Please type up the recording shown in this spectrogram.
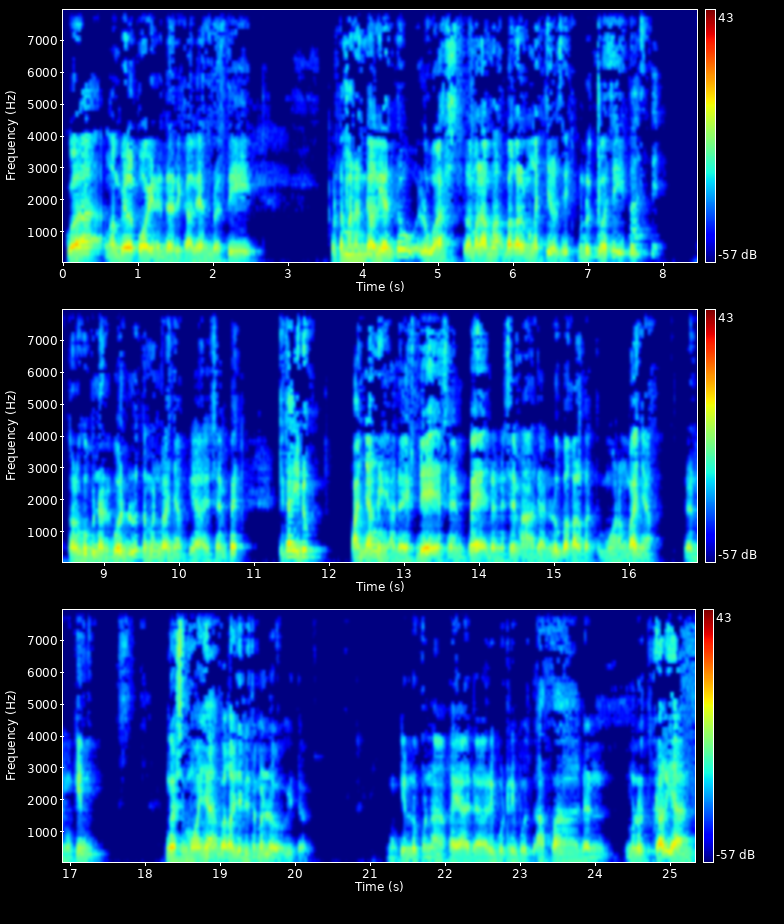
Gua ngambil poinnya dari kalian berarti pertemanan kalian tuh luas lama-lama bakal mengecil sih. Menurut gua sih itu. Pasti. Kalau gue bener gue dulu teman banyak. Ya SMP kita hidup panjang nih. Ada SD SMP dan SMA dan lu bakal ketemu orang banyak. Dan mungkin nggak semuanya bakal jadi temen lo gitu. Mungkin lu pernah kayak ada ribut-ribut apa. Dan menurut kalian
